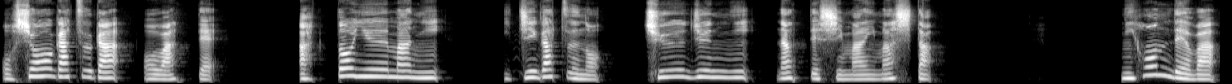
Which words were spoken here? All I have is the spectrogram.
お正月が終わって、あっという間に1月の中旬になってしまいました。日本では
